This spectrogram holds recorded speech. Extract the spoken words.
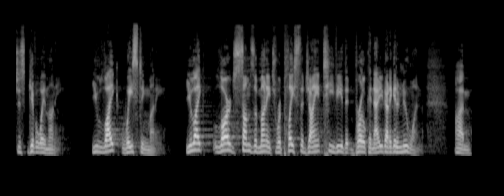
just give away money? You like wasting money. You like large sums of money to replace the giant TV that broke and now you got to get a new one. Um,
